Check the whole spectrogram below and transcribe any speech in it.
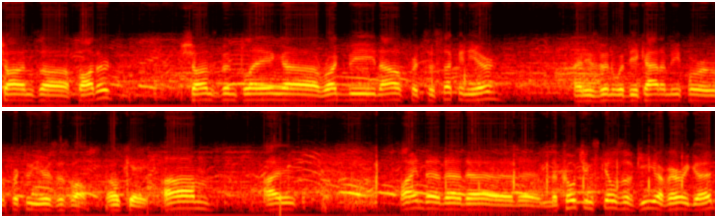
Sean's uh, father. Sean's been playing uh, rugby now for it's his second year, and he's been with the academy for, for two years as well. Okay. Um, I find the, the, the, the, the coaching skills of Guy are very good.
